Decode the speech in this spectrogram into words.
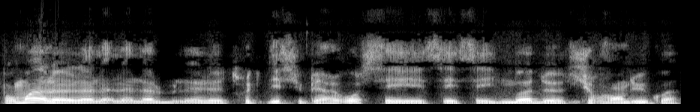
pour moi, le, le, le- le- le truc des super-héros, c'est, c'est, c'est une mode survendue, quoi.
